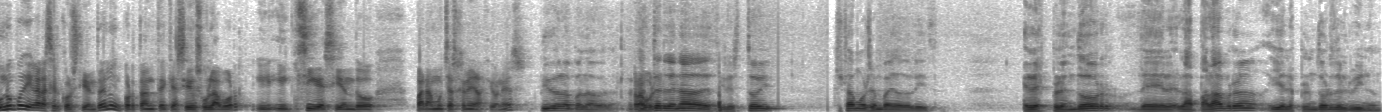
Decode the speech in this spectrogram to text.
uno puede llegar a ser consciente de lo importante que ha sido su labor y, sigue siendo para muchas generaciones. Pido la palabra. Antes de nada decir, estoy, estamos en Valladolid. El esplendor de la palabra y el esplendor del vino.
